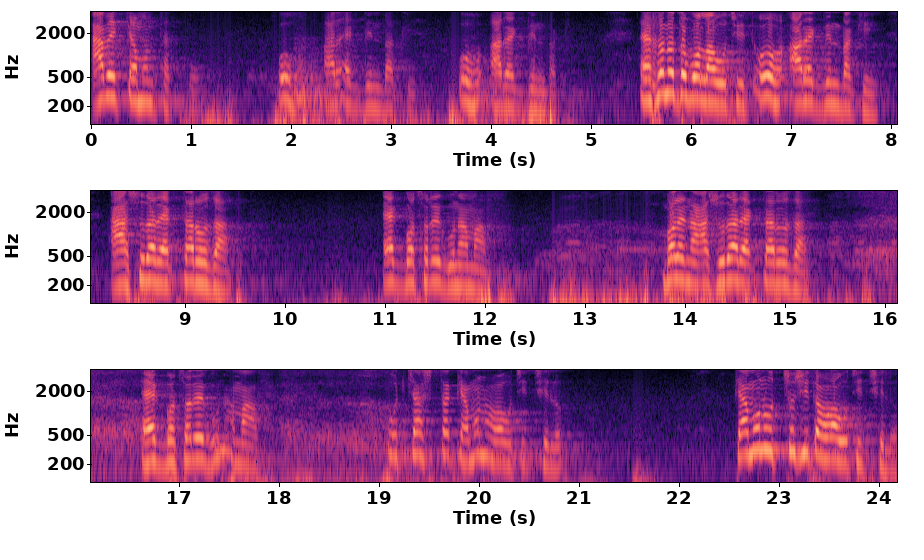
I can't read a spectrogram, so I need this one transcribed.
আবেগ কেমন থাকতো? ওহ, আর একদিন বাকি। ওহ, আর একদিন বাকি। এখনও তো বলা উচিত, ওহ, আর একদিন বাকি। আশুরার একটা রোজা। এক বছরের গুণা মাফ বলে না, আশুরার একটা রোজা। এক বছরের গুণা মাফ। উচ্ছ্বাসটা কেমন হওয়া উচিত ছিল? কেমন উচ্ছ্বসিত হওয়া উচিত ছিল?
